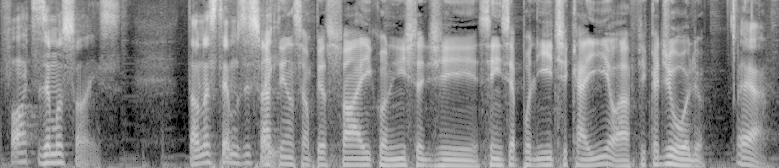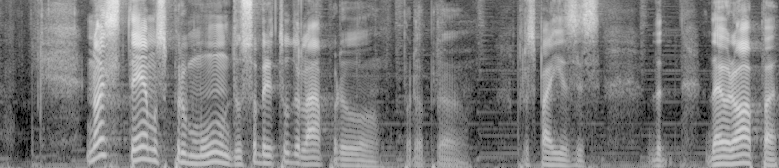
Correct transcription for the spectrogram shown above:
fortes emoções. Então nós temos isso aí. Atenção, pessoal aí, colunista de ciência política aí, ó, fica de olho. É. Nós temos para o mundo, sobretudo lá para pro, pro, os países da, da Europa,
